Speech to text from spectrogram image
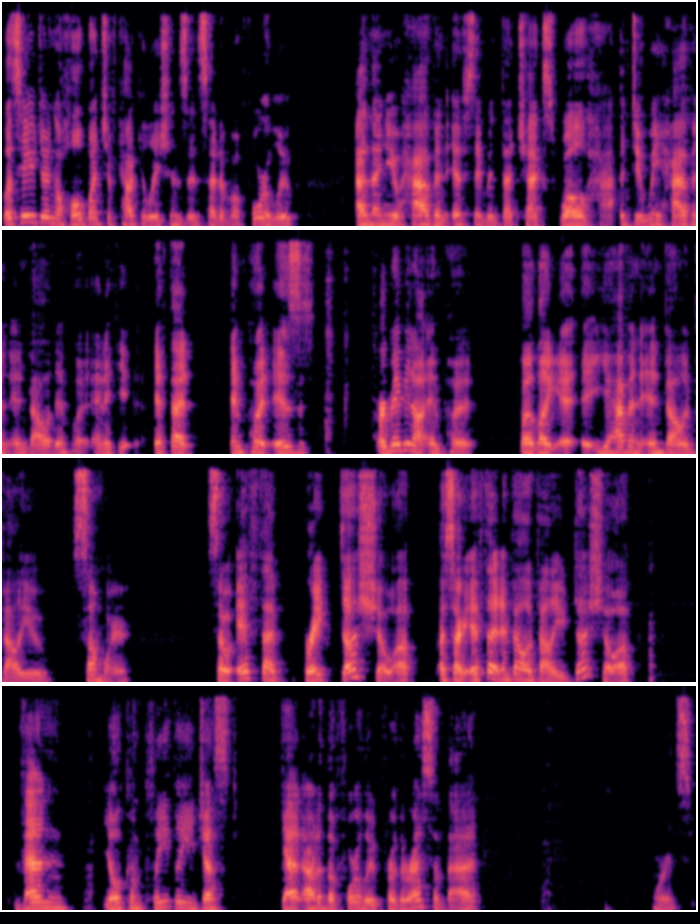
let's say you're doing a whole bunch of calculations inside of a for loop, and then you have an if statement that checks, well, do we have an invalid input? And if you if that input is, or maybe not input, but like it, it, you have an invalid value somewhere. So if that break does show up, uh, sorry, if that invalid value does show up, then you'll completely just get out of the for loop for the rest of that. Words.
